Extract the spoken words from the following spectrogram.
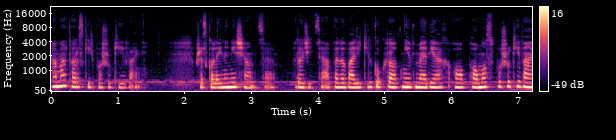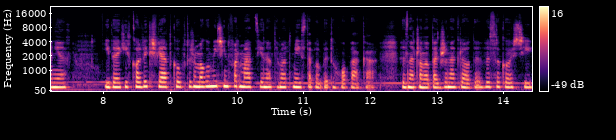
amatorskich poszukiwań. Przez kolejne miesiące rodzice apelowali kilkukrotnie w mediach o pomoc w poszukiwaniach i do jakichkolwiek świadków, którzy mogą mieć informacje na temat miejsca pobytu chłopaka. Wyznaczono także nagrody w wysokości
